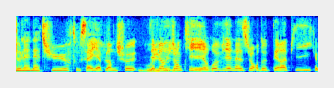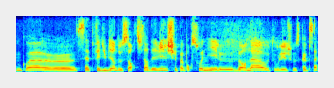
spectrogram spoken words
de la nature, tout ça. Il y a plein de choses. il y a plein de gens qui reviennent à ce genre de thérapie, comme quoi euh, ça te fait du bien de sortir des villes, je sais pas, pour soigner le burn-out ou les choses comme ça.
